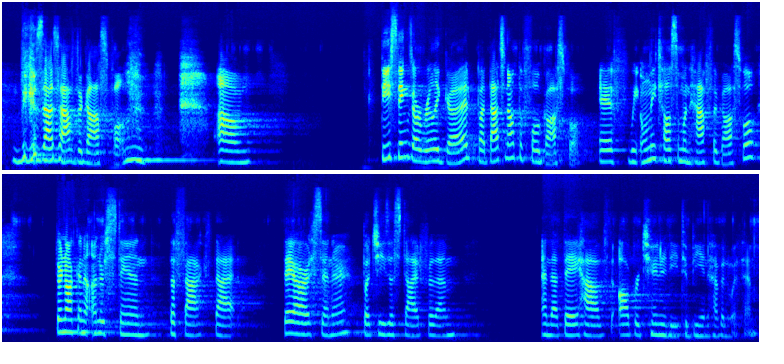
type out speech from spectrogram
because that's half the gospel. um, these things are really good, but that's not the full gospel. If we only tell someone half the gospel, they're not going to understand the fact that they are a sinner, but Jesus died for them, and that they have the opportunity to be in heaven with him.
